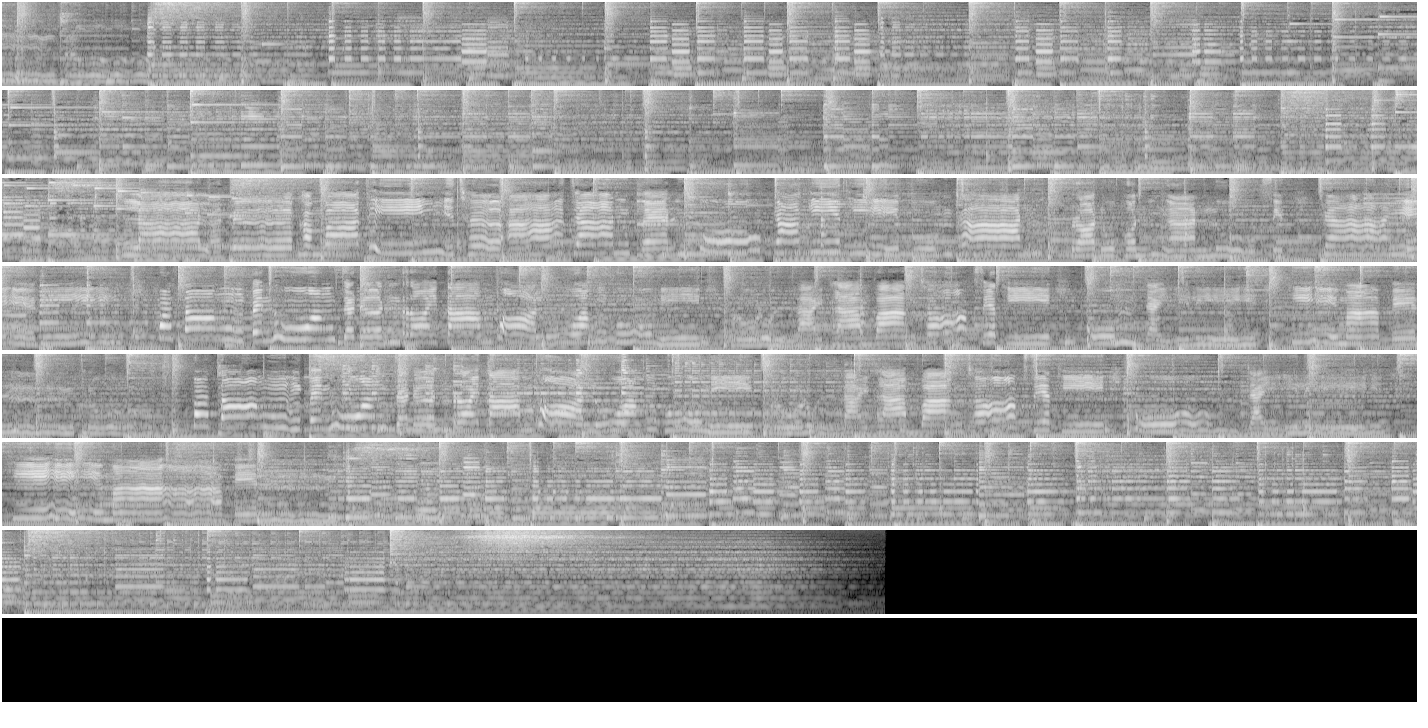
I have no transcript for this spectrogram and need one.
ลงานลูกศิษย์ได้ดีบ่ต้องเป็นห่วงจะเดินรอยตามพ่อหลวงผู้มีครูรุ่นลายคลามวางช็อกเสียทีภูมิใจอีลีที่มาเป็นครูบ่ต้องเป็นห่วงจะเดินรอยตามพ่อหลวงผู้มีครูรุ่นลายคลามวางช็อกเสียที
